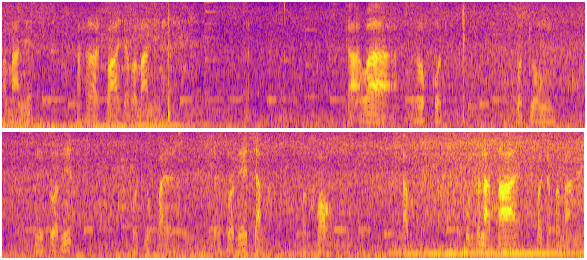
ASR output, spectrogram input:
ประมาณนี้ถ้าถนัดขวาจะประมาณนี้นะครับกะว่าเรากดกดลงในส่วนนี้กดลงไป แต่ส่วนนี้จับประคองครับแต่ผมถนัดซ้ายก็จะประมาณนี้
